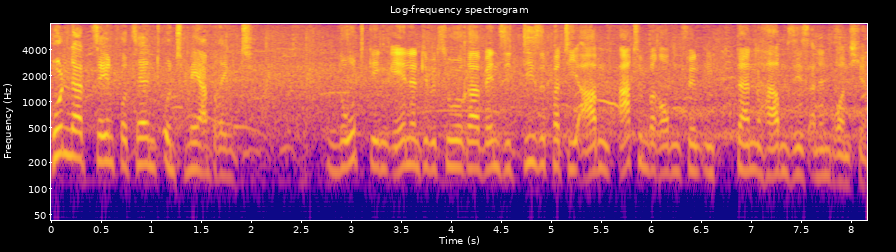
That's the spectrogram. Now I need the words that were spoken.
110 Prozent und mehr bringt. Not gegen Elend, liebe Zuhörer. Wenn Sie diese Partie atemberaubend finden, dann haben Sie es an den Bronchien.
